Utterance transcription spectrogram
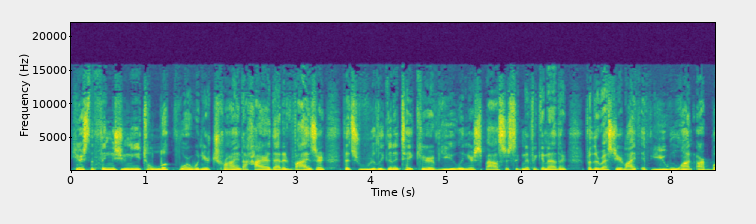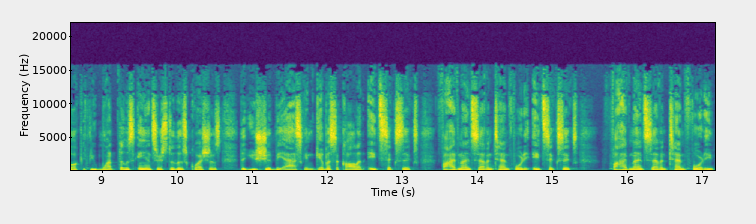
Here's the things you need to look for when you're trying to hire that advisor that's really going to take care of you and your spouse or significant other for the rest of your life. If you want our book, if you want those answers to those questions that you should be asking, give us a call at 866 597 1040, 866 597 1040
